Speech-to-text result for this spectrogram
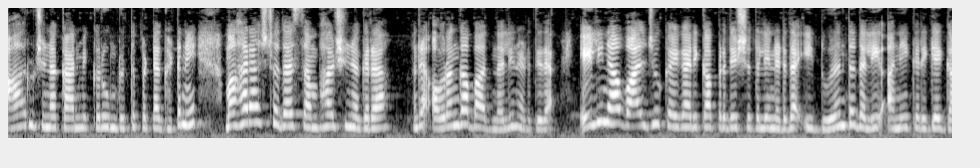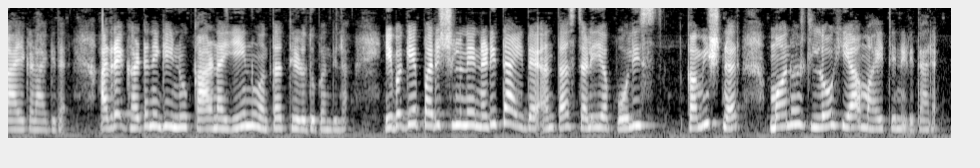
ಆರು ಜನ ಕಾರ್ಮಿಕರು ಮೃತಪಟ್ಟ ಘಟನೆ ಮಹಾರಾಷ್ಟ್ರದ ಸಂಭಾಜಿನಗರ ಅಂದ್ರೆ ಔರಂಗಾಬಾದ್ನಲ್ಲಿ ನಡೆದಿದೆ. ಇಲ್ಲಿನ ವಾಲ್ಜು ಕೈಗಾರಿಕಾ ಪ್ರದೇಶದಲ್ಲಿ ನಡೆದ ಈ ದುರಂತದಲ್ಲಿ ಅನೇಕರಿಗೆ ಗಾಯಗಳಾಗಿದೆ. ಆದರೆ ಘಟನೆಗೆ ಇನ್ನೂ ಕಾರಣ ಏನು ಅಂತ ತಿಳಿದು ಬಂದಿಲ್ಲ. ಈ ಬಗ್ಗೆ ಪರಿಶೀಲನೆ ನಡೀತಾ ಇದೆ ಅಂತ ಸ್ಥಳೀಯ ಪೊಲೀಸ್ ಕಮಿಷನರ್ ಮನೋಜ್ ಲೋಹಿಯಾ ಮಾಹಿತಿ ನೀಡಿದ್ದಾರೆ.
